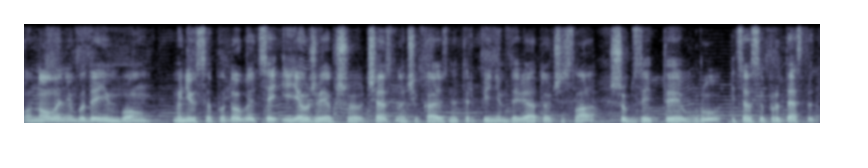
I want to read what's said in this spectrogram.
оновлення буде імбом. Мені все подобається, і я вже, якщо чесно, чекаю з нетерпінням 9 числа, щоб зайти в гру і це все протестити.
